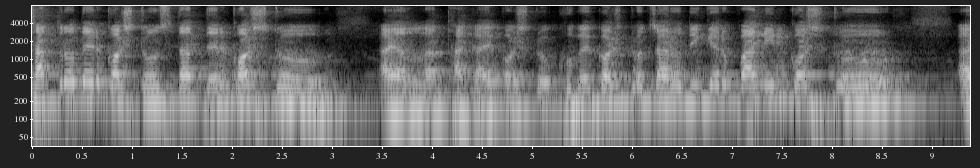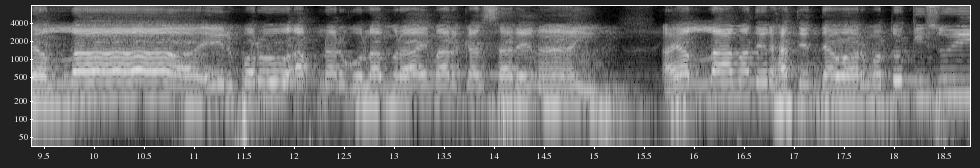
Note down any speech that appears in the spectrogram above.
ছাত্রদের কষ্ট, উস্তাদদের কষ্ট। আয় আল্লাহ থাকায় কষ্ট খুবই কষ্ট, চারদিকের পানির কষ্ট। আয় আল্লাহ, এরপরও আপনার গোলাম রায় মার্কা সারে নাই। আয় আল্লাহ, আমাদের হাতে দেওয়ার মতো কিছুই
